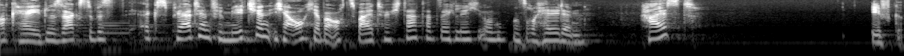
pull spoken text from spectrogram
Okay, du sagst, du bist Expertin für Mädchen. Ich ja auch. Ich habe auch zwei Töchter tatsächlich. Und unsere Heldin heißt? Evke.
